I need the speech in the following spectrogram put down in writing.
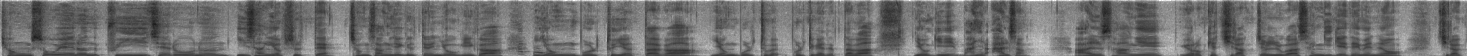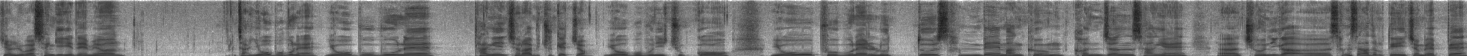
평소에는 V0는 이상이 없을 때 정상적일 때는 여기가 0볼트였다가 0볼트가 볼트가 됐다가 여기 만일 R상 R상이 이렇게 지락전류가 생기게 되면요. 지락전류가 생기게 되면 자, 요 부분에 요 부분에 당연히 전압이 죽겠죠. 요 부분이 죽고 요 부분의 루트 3배만큼 건전상의 어, 전위가 어, 상승하도록 되어 있죠. 몇 배?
